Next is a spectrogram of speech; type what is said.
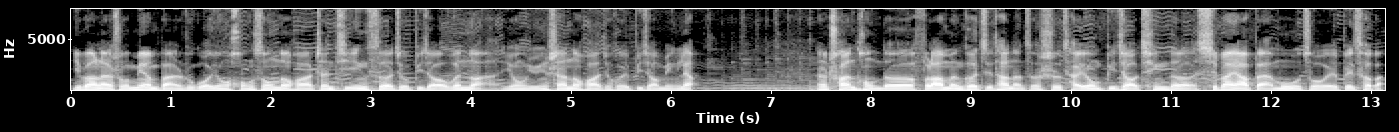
一般来说，面板如果用红松的话，整体音色就比较温暖；用云杉的话，就会比较明亮。那传统的弗拉门戈吉他呢，则是采用比较轻的西班牙柏木作为背侧板，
